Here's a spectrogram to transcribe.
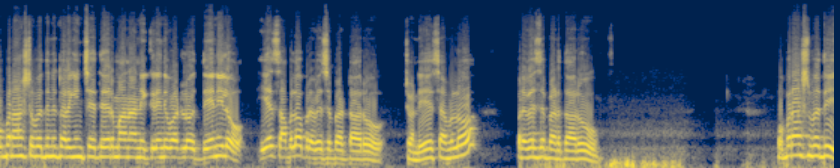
ఉపరాష్ట్రపతిని తొలగించే తీర్మానాన్ని క్రింది వాటిలో దేనిలో ఏ సభలో ప్రవేశపెట్టారు? చూడండి ఏ సభలో ప్రవేశపెడతారు? ఉపరాష్ట్రపతి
